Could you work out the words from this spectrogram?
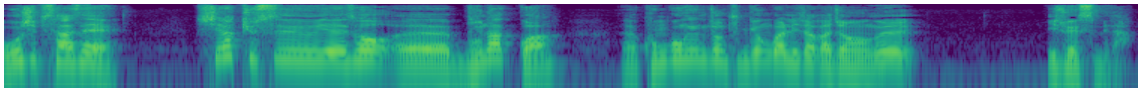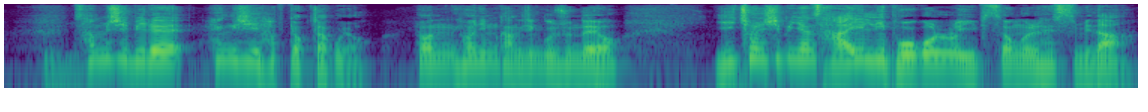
54세 시라큐스에서 에, 문학과 에, 공공행정 중견관리자 과정을 이수했습니다. 30일에 행시 합격자고요. 현 현임 강진 군수인데요. 2012년 4.12 보궐로 입성을 했습니다.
